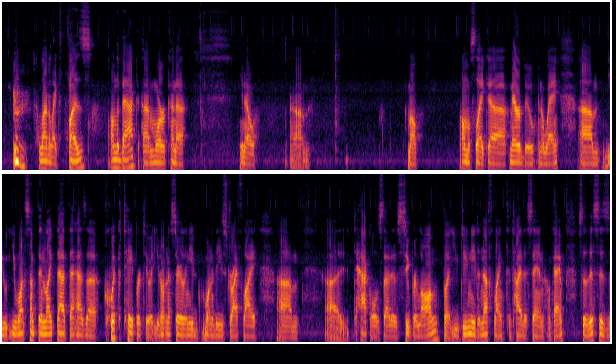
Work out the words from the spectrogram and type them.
a lot of like fuzz on the back, uh, more kind of you know um, well almost like a marabou in a way. Um, you, you want something like that that has a quick taper to it. You don't necessarily need one of these dry fly um, uh, hackles that is super long, but you do need enough length to tie this in. Okay, so this is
